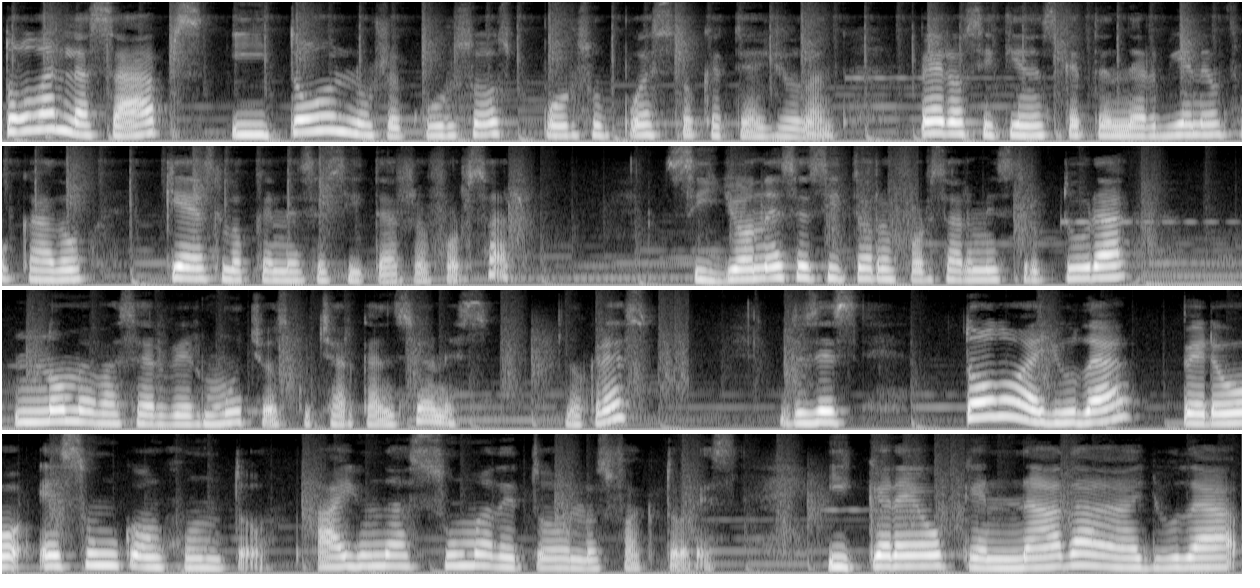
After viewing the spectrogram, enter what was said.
Todas las apps y todos los recursos por supuesto que te ayudan, pero sí tienes que tener bien enfocado qué es lo que necesitas reforzar. Si yo necesito reforzar mi estructura, no me va a servir mucho escuchar canciones, ¿no crees? Entonces, todo ayuda, pero es un conjunto, hay una suma de todos los factores y creo que nada ayuda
